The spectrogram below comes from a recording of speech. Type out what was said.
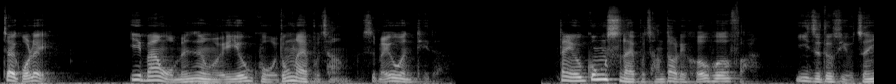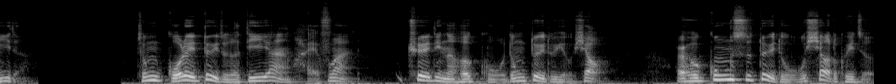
在国内，一般我们认为由股东来补偿是没有问题的，但由公司来补偿到底合不合法，一直都是有争议的。从国内对赌的第一案海富案，确定了和股东对赌有效，而和公司对赌无效的规则，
